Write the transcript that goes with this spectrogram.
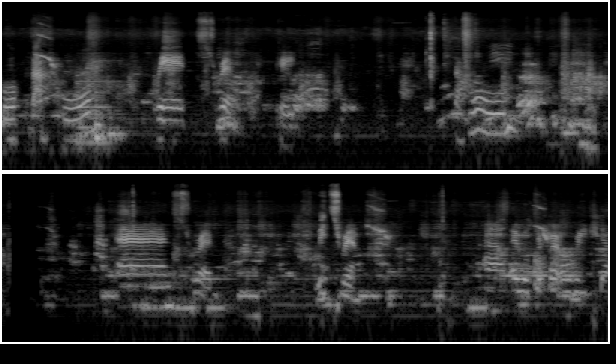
tahong with shrimp. Okay. Tahong and shrimp with shrimp. Um, I will prepare already the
